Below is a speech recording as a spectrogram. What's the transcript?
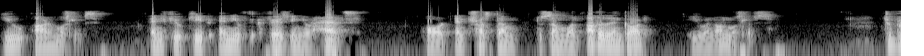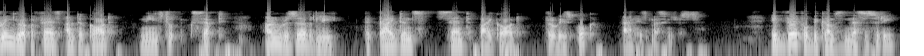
you are Muslims. And if you keep any of the affairs in your hands, or entrust them to someone other than God, you are non-Muslims. To bring your affairs under God means to accept unreservedly the guidance sent by God through His book and His messengers. It therefore becomes necessary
